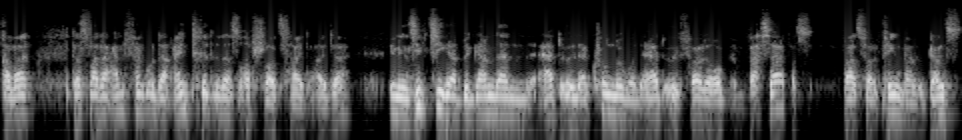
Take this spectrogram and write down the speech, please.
Aber das war der Anfang und der Eintritt in das Offshore-Zeitalter. In den 70er begann dann Erdölerkundung und Erdölförderung im Wasser. Das war, fing ganz,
